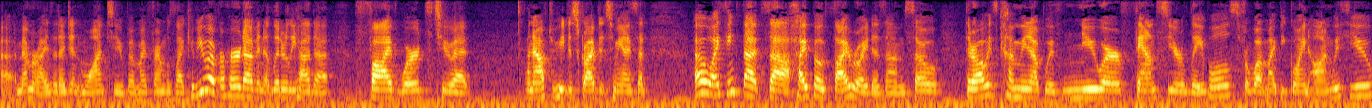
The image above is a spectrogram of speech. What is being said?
uh, memorize it, I didn't want to, but my friend was like, Have you ever heard of? And it literally had uh, five words to it. And after he described it to me, I said, Oh, I think that's uh, hypothyroidism. So they're always coming up with newer, fancier labels for what might be going on with you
